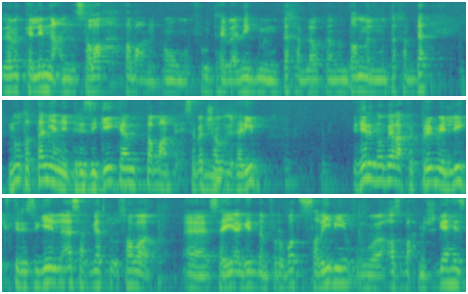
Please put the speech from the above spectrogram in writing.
زي ما اتكلمنا عن صلاح طبعا هو المفروض هيبقى نجم المنتخب لو كان انضم المنتخب ده. النقطة الثانية إن تريزيجيه كان طبعا في حسابات شوقي غريب. غير إن هو بيلعب في ال Premier League تريزيجيه للأسف جات له إصابة آه، سيئة جدا في الرباط الصليبي وأصبح مش جاهز.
